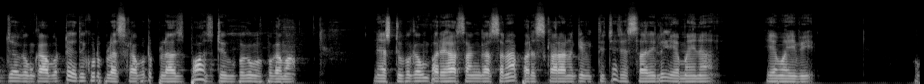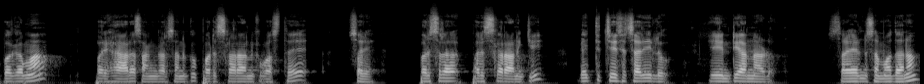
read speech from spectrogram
ఉద్యోగం కాబట్టి అది కూడా ప్లస్ కాబట్టి ప్లస్ పాజిటివ్ ఉపగమ ఉపగమ. నెక్స్ట్ ఉపగమ పరిహార సంఘర్షణ పరిష్కారానికి వ్యక్తి చేసే చర్యలు ఏమైనా ఏమైవి ఉపగమ పరిహార సంఘర్షణకు పరిష్కారానికి వస్తే సారీ పరిసర పరిష్కారానికి వ్యక్తి చేసే చర్యలు ఏంటి అన్నాడు. సరైన సమాధానం?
